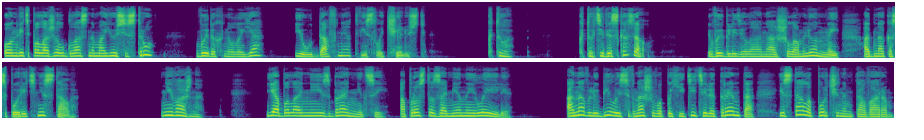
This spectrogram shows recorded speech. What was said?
Он ведь положил глаз на мою сестру? Выдохнула я, и у отвисла челюсть. Кто? Кто тебе сказал? Выглядела она ошеломленной, однако спорить не стала. «Неважно. Я была не избранницей, а просто заменой Лейли. Она влюбилась в нашего похитителя Трента и стала порченным товаром.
